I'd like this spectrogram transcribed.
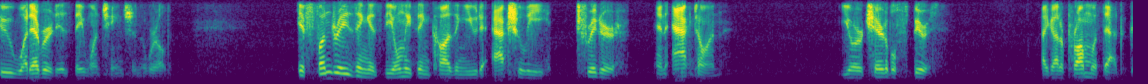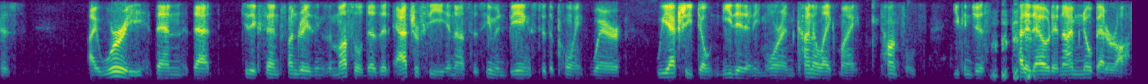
to whatever it is they want changed in the world. If fundraising is the only thing causing you to actually trigger and act on your charitable spirit. I got a problem with that because I worry then that to the extent fundraising is a muscle, does it atrophy in us as human beings to the point where we actually don't need it anymore? And kind of like my tonsils, you can just cut it out, and I'm no better off.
